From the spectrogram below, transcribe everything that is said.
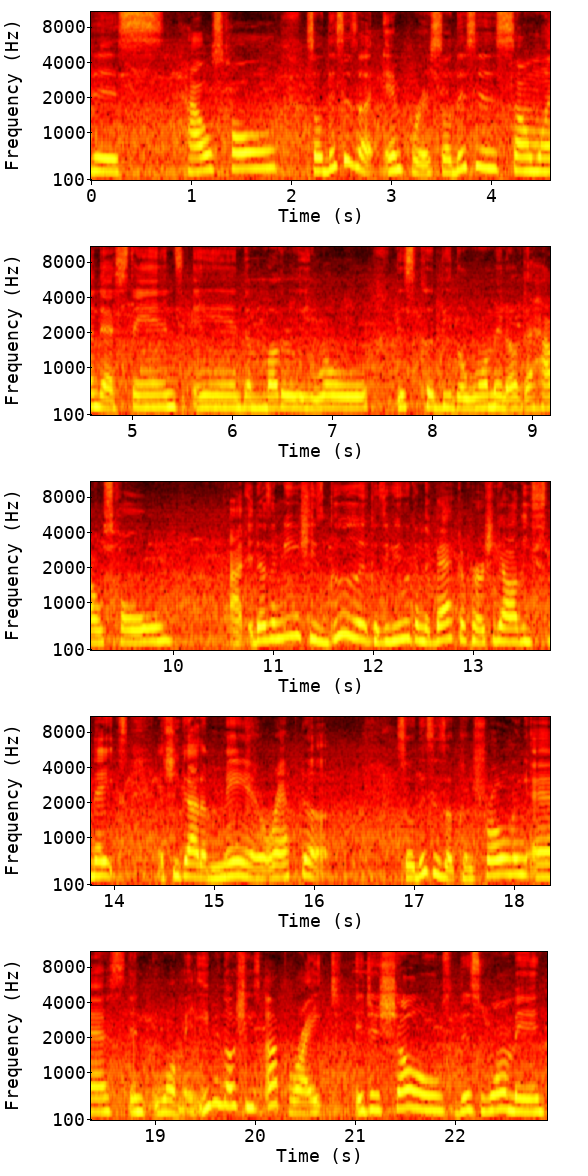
this household. So this is an empress. So this is someone that stands in the motherly role. This could be the woman of the household. it doesn't mean she's good because if you look in the back of her, she got all these snakes and she got a man wrapped up. So this is a controlling ass woman. Even though she's upright, it just shows this woman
